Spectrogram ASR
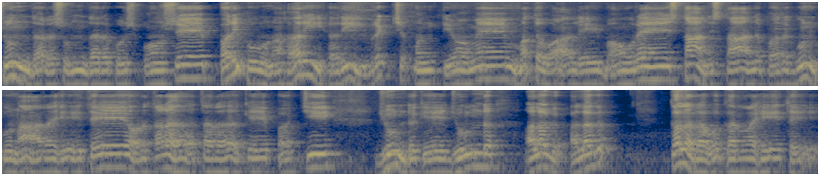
सुंदर सुंदर पुष्पों से परिपूर्ण हरी हरी वृक्ष पंक्तियों में मत वाले भौरे स्थान स्थान पर गुनगुना रहे थे और तरह तरह के पक्षी झुंड के झुंड अलग अलग कलरव कर रहे थे।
